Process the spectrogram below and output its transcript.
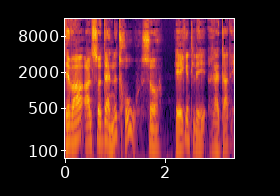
Det var altså denne tro som egentlig redda de.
